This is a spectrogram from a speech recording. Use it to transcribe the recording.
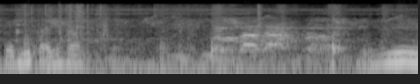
เติมมือไปเลยค่ะนี่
